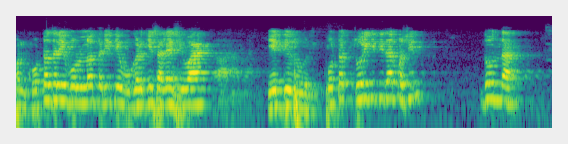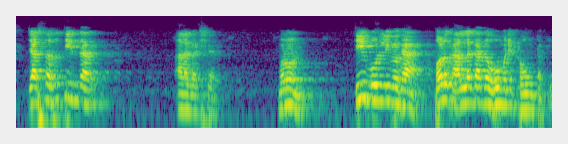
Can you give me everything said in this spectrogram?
पण खोटं जरी बोललं तरी ते उघडकीस आल्याशिवाय एक दिवस उघडकी कोटक चोरी किती दार पशील दोन दार. जास्त असं तीन दार. आला लक्षात. म्हणून ती बोलली बघा फळ खाल्लं का तर हो म्हणे खाऊन टाकलं.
